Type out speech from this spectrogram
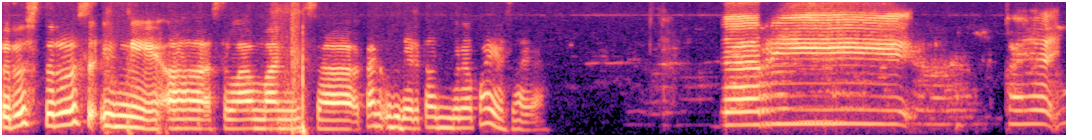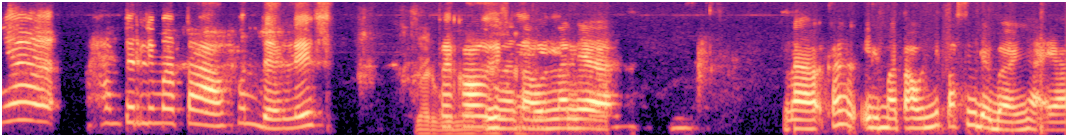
Terus terus ini uh, selama Nisa kan udah dari tahun berapa ya saya? Dari kayaknya hampir lima tahun deh Liv. Lima tahunan ya Nah, kan lima tahun ini pasti udah banyak ya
